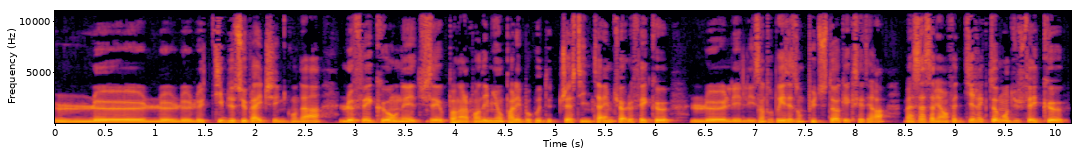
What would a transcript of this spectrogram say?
le, le, le, type de supply chain qu'on a, le fait qu'on est, tu sais, pendant la pandémie, on parlait beaucoup de just in time, tu vois, le fait que le, les, les, entreprises, elles ont plus de stock, etc. Bah ça, ça vient en fait directement du fait que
